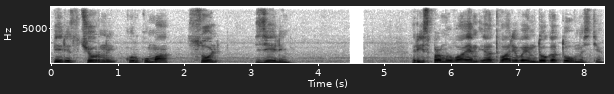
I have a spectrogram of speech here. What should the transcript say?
перец черный, куркума, соль, зелень. Рис промываем и отвариваем до готовности.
